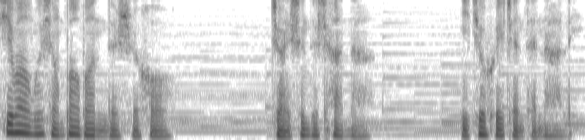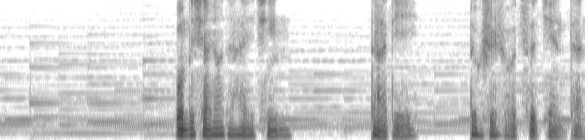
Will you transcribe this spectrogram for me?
希望我想抱抱你的时候，转身的刹那，你就会站在那里。我们想要的爱情，大抵都是如此简单。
